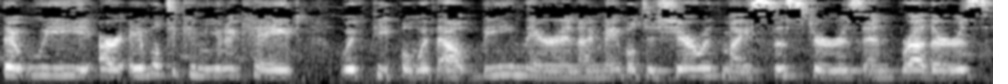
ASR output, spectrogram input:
that we are able to communicate with people without being there, and I'm able to share with my sisters and brothers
